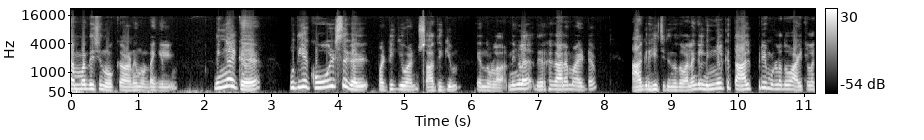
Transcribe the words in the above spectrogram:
സംബന്ധിച്ച് നോക്കുകയാണെന്നുണ്ടെങ്കിൽ നിങ്ങൾക്ക് പുതിയ കോഴ്സുകൾ പഠിക്കുവാൻ സാധിക്കും എന്നുള്ളതാണ്. നിങ്ങൾ ദീർഘകാലമായിട്ട് ആഗ്രഹിച്ചിരുന്നതോ അല്ലെങ്കിൽ നിങ്ങൾക്ക് താല്പര്യമുള്ളതോ ആയിട്ടുള്ള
